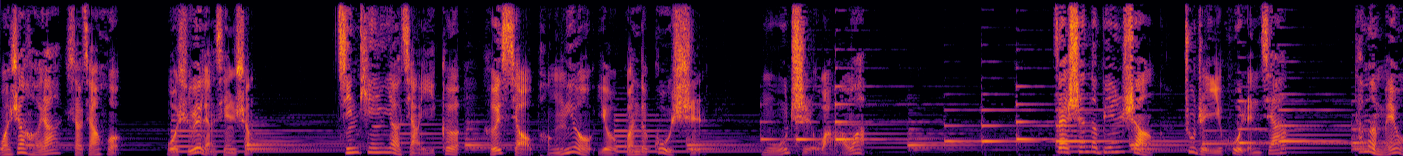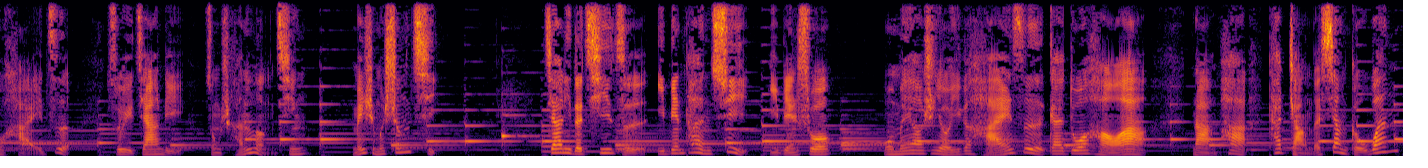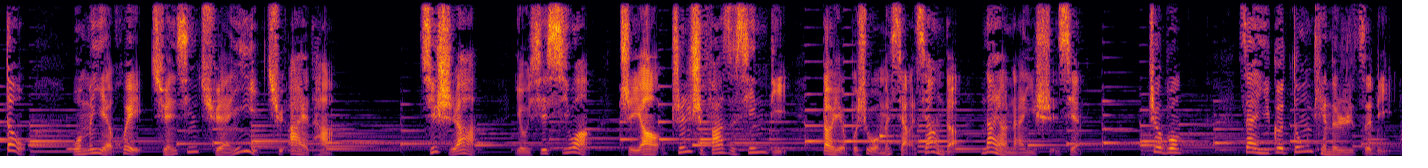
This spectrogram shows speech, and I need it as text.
晚上好呀，小家伙，我是月亮先生。今天要讲一个和小朋友有关的故事——拇指娃娃。在山的边上住着一户人家，他们没有孩子，所以家里总是很冷清，没什么生气。家里的妻子一边叹气，一边说：“我们要是有一个孩子该多好啊！哪怕他长得像个豌豆。”我们也会全心全意去爱他。其实啊，有些希望，只要真是发自心底，倒也不是我们想象的那样难以实现。这不，在一个冬天的日子里，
